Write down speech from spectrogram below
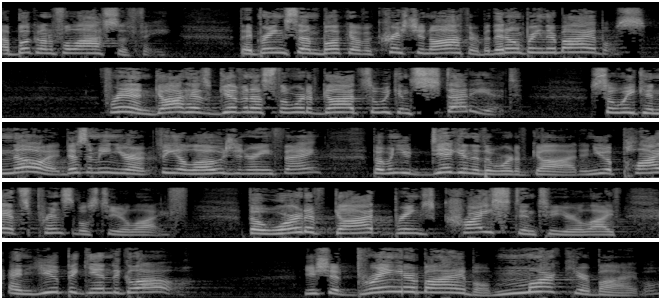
a book on philosophy they bring some book of a Christian author, but they don't bring their Bibles. Friend, God has given us the Word of God so we can study it, so we can know it. Doesn't mean you're a theologian or anything, but when you dig into the Word of God and you apply its principles to your life, the Word of God brings Christ into your life and you begin to glow. You should bring your Bible, mark your Bible.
